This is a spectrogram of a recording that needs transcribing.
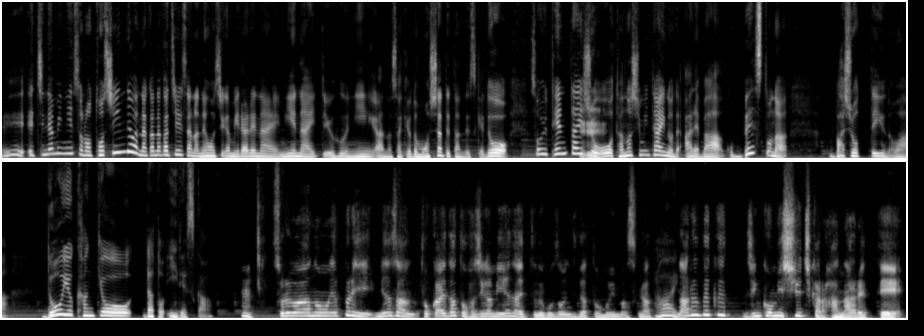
えーえちなみにその都心ではなかなか小さな、ね、星が見られない見えないっていうふうにあの先ほどもおっしゃってたんですけどそういう天体ショーを楽しみたいのであれば、こうベストな場所っていうのはどういう環境だといいですか？うん、それはあのやっぱり皆さん都会だと星が見えないっていうのをご存知だと思いますが、はい。なるべく人口密集地から離れて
